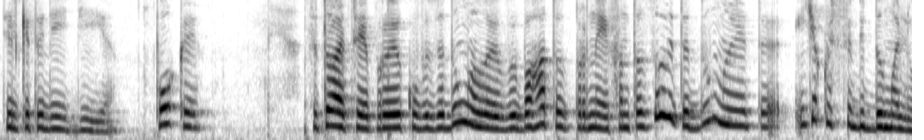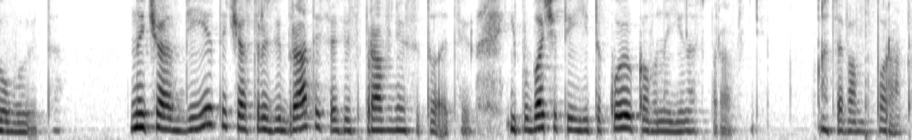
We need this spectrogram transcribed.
Тільки тоді й діє. Поки ситуація, про яку ви задумали, ви багато про неї фантазуєте, думаєте і якось собі домальовуєте. Не час діяти, час розібратися зі справжньою ситуацією і побачити її такою, яка вона є насправді. А це вам порада.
